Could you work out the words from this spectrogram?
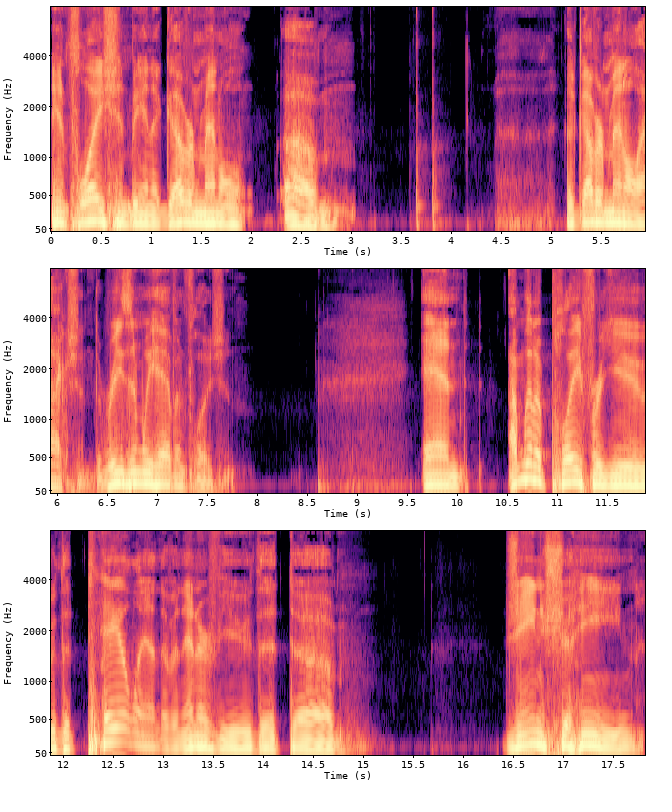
inflation being a governmental um, a governmental action. The reason we have inflation, and I'm going to play for you the tail end of an interview that uh, Shaheen,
